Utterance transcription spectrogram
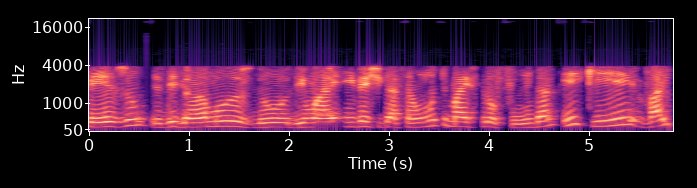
peso, digamos, do, de uma investigação muito mais profunda e que vai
